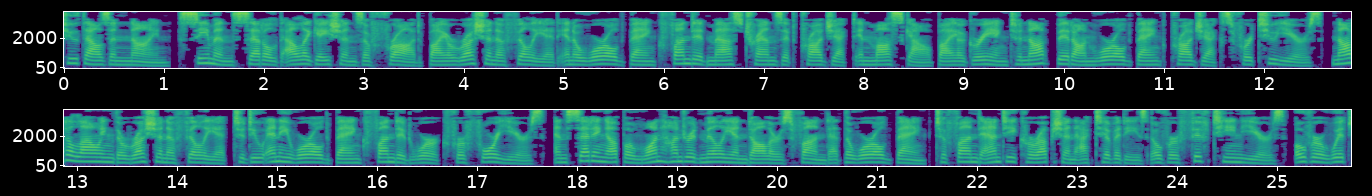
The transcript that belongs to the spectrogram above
2009, Siemens settled allegations of fraud by a Russian affiliate in a World Bank funded mass transit project in Moscow by agreeing to not bid on World Bank projects for two years, not allowing the Russian affiliate to do any World Bank funded work for four years, and setting up a $100 million fund at the World Bank to fund anti corruption activities over 15 years, over which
